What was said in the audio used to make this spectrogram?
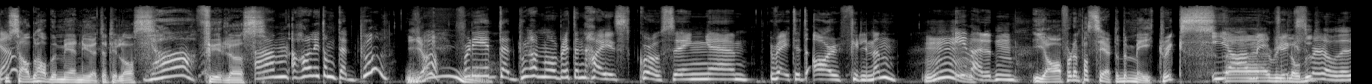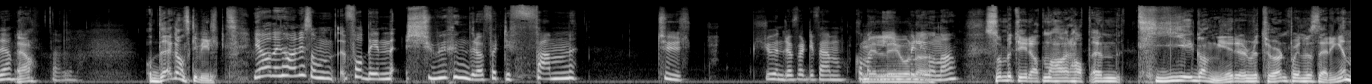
Ja? du sa du hadde mer nyheter til oss. Ja. Fyr løs. Um, jeg har litt om Deadpool. Ja. Fordi Deadpool har nå blitt den highest grossing um, rated R-filmen i verden. Ja, for den passerte The Matrix. Ja, eh, Matrix Reloaded. Reloaded. ja. Ja. Og det er ganske vilt. Ja, den har liksom fått inn 745 000 745,9 Millioner. millioner. Som betyr at den har hatt en ti ganger return på investeringen.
